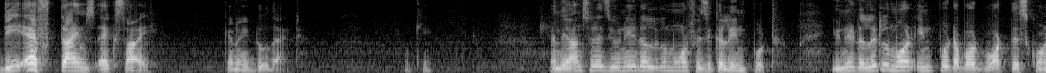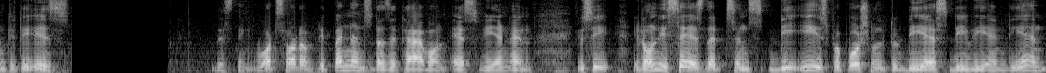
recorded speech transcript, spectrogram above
df times xi, can I do that? Okay. And the answer is you need a little more physical input you need a little more input about what this quantity is this thing what sort of dependence does it have on S, V and N. You see it only says that since dE is proportional to ds, dV and dN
